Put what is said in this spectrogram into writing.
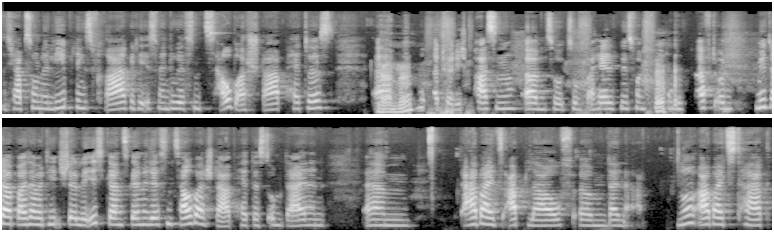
Ich habe so eine Lieblingsfrage, die ist, wenn du jetzt einen Zauberstab hättest, ähm, ja, ne? muss natürlich passen ähm, zu, zum Verhältnis von Führungskraft und Mitarbeiter, aber die stelle ich ganz gerne, wenn du jetzt einen Zauberstab hättest, um deinen ähm, Arbeitsablauf, ähm, deinen ne, Arbeitstag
